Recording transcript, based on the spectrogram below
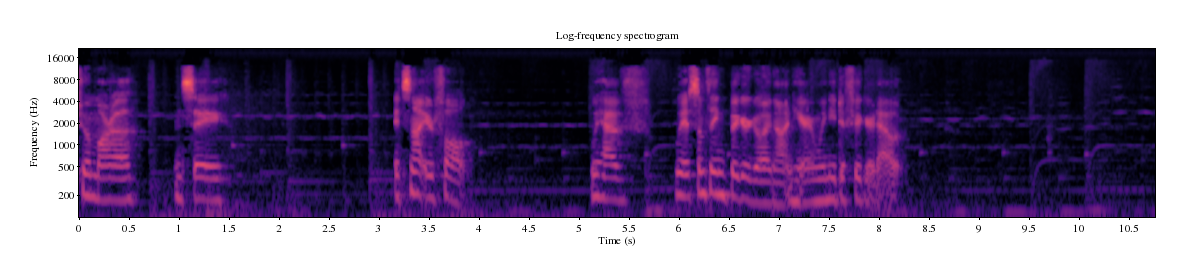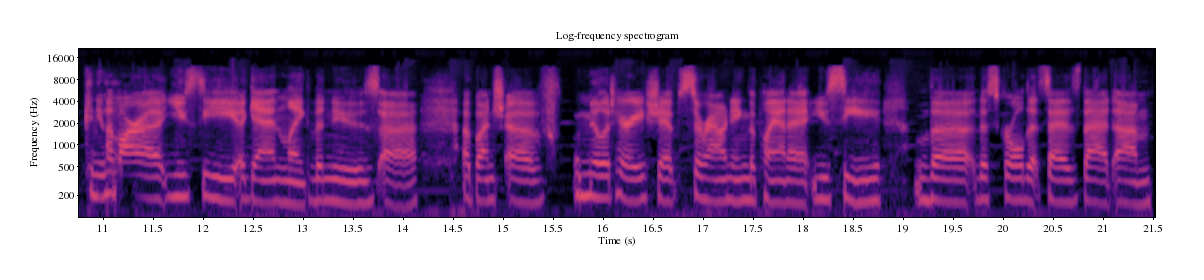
to Amara and say, "It's not your fault. We have we have something bigger going on here, and we need to figure it out." Can you? Amara, you see again, like the news, uh, a bunch of military ships surrounding the planet. You see the the scroll that says that um,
